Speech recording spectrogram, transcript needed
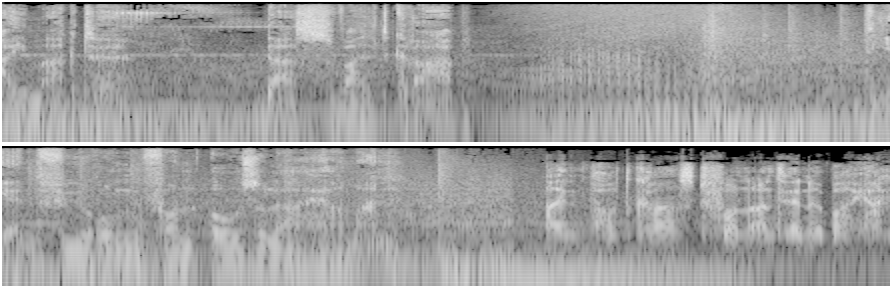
Geheimakte. Das Waldgrab. Die Entführung von Ursula Herrmann. Ein Podcast von Antenne Bayern.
